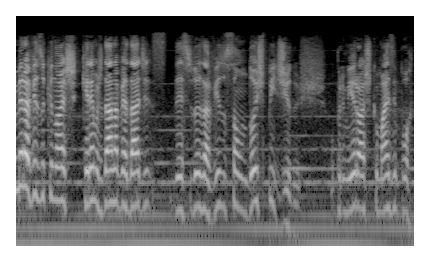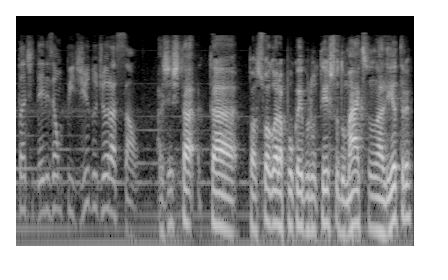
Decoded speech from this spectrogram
Primeiro aviso que nós queremos dar, na verdade, desses dois avisos são dois pedidos. O primeiro, acho que o mais importante deles é um pedido de oração. A gente tá, tá passou agora há pouco aí por um texto do Max na letra,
